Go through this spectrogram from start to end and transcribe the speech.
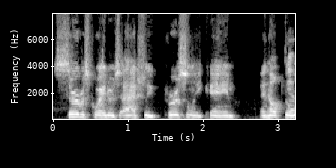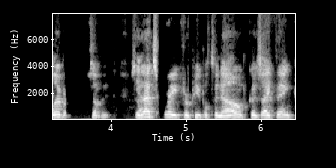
service coordinators actually personally came and helped Yeah. deliver something. So Yeah. that's great for people to know because I think,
